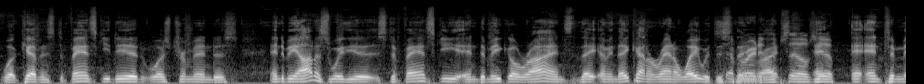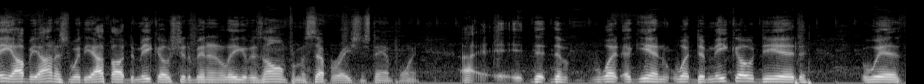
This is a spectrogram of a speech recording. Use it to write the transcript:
What Kevin Stefanski did was tremendous. And to be honest with you, Stefanski and DeMeco Ryans, they I mean they kind of ran away with this Separated thing, right? themselves, and, and, and to me, I'll be honest with you, I thought DeMeco should have been in a league of his own from a separation standpoint. Uh, it, the, the what again? What DeMeco did with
